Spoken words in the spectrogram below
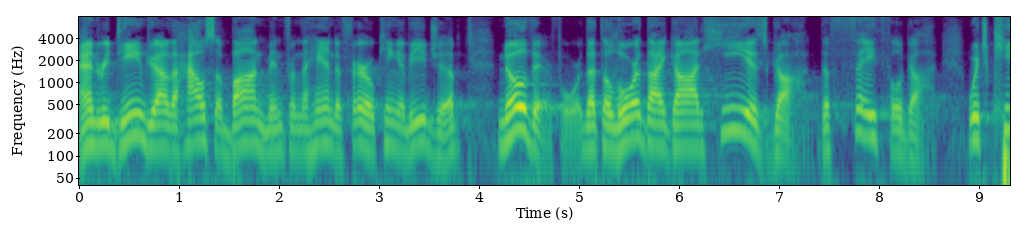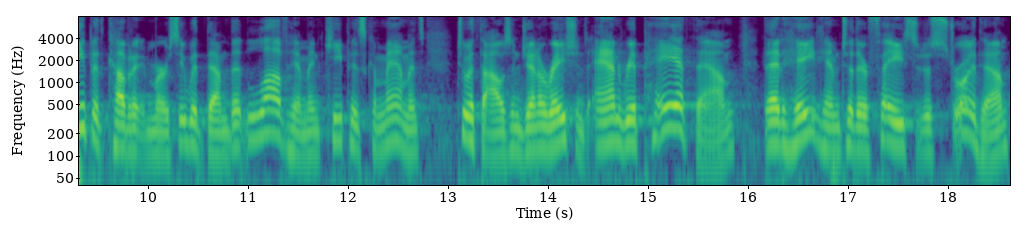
and redeemed you out of the house of bondmen from the hand of Pharaoh, king of Egypt. Know therefore that the Lord thy God, he is God, the faithful God, which keepeth covenant and mercy with them that love him and keep his commandments to a thousand generations, and repayeth them that hate him to their face to destroy them.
